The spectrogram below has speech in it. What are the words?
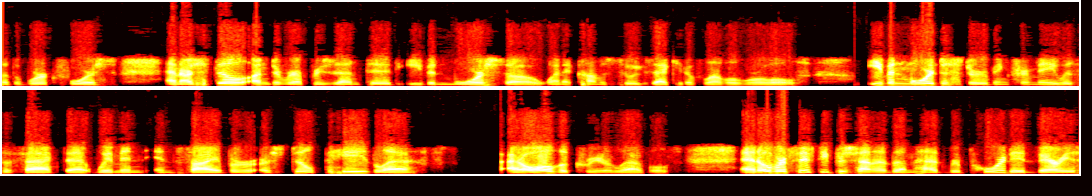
of the workforce and are still underrepresented, even more so when it comes to executive level roles. Even more disturbing for me was the fact that women in cyber are still paid less at all the career levels. And over 50% of them had reported various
